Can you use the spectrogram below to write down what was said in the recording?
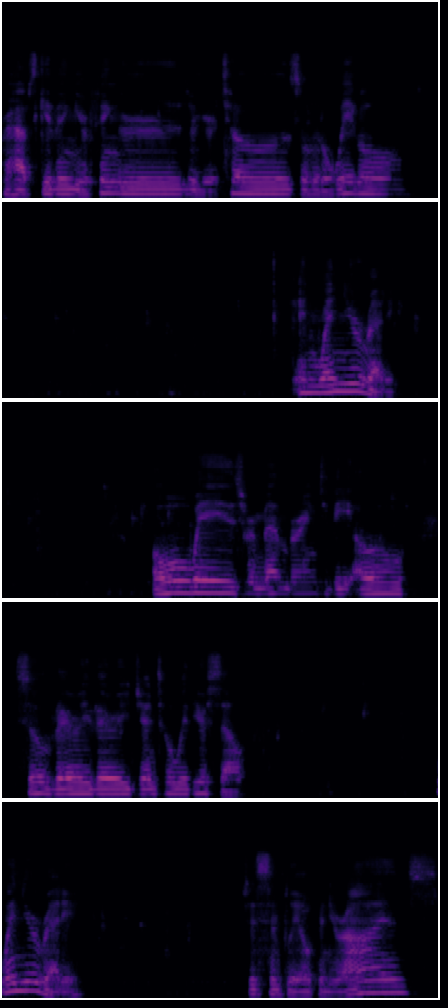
perhaps giving your fingers or your toes a little wiggle. And when you're ready, always remembering to be oh so very, very gentle with yourself. When you're ready, just simply open your eyes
